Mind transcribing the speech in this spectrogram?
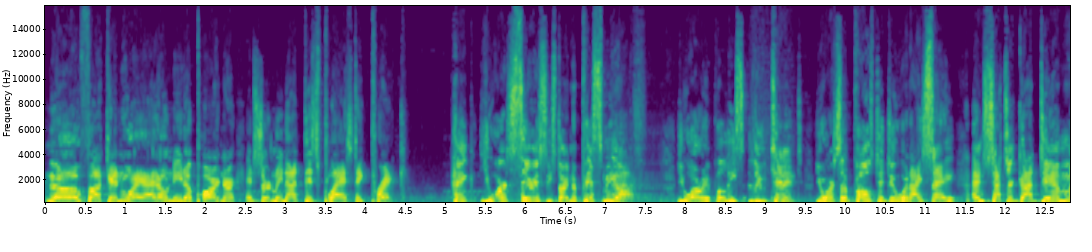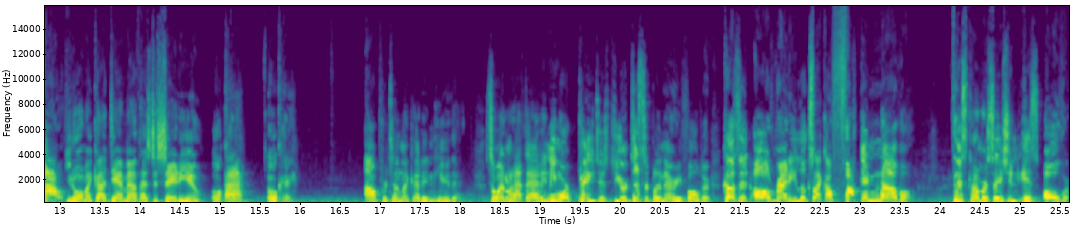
No fucking way! I don't need a partner, and certainly not this plastic prick. Hank, you are seriously starting to piss me off. You are a police lieutenant. You are supposed to do what I say and shut your goddamn mouth. You know what my goddamn mouth has to say to you? Okay. Huh? Okay. I'll pretend like I didn't hear that. So I don't have to add any more pages to your disciplinary folder, because it already looks like a fucking novel. This conversation is over.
